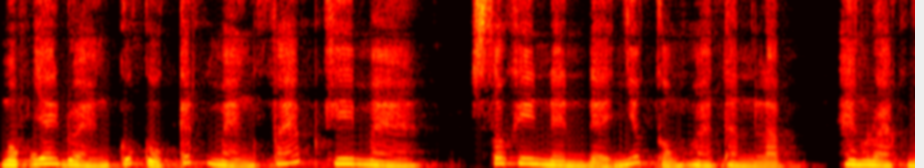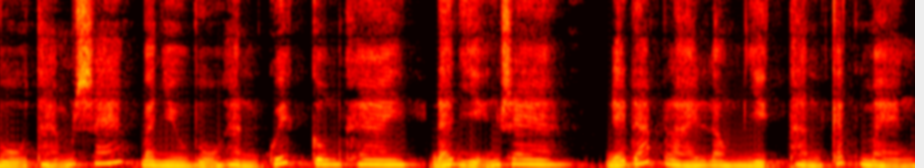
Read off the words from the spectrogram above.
một giai đoạn của cuộc cách mạng Pháp khi mà sau khi nền đệ nhất Cộng hòa thành lập, hàng loạt vụ thảm sát và nhiều vụ hành quyết công khai đã diễn ra để đáp lại lòng nhiệt thành cách mạng,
